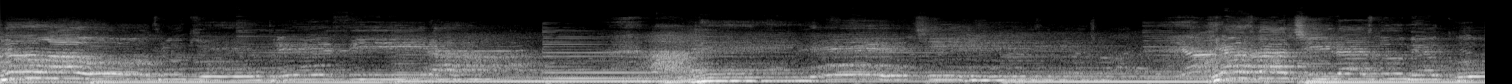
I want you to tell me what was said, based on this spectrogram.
Não há outro que eu prefira além de ti. E as batidas do meu corpo.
